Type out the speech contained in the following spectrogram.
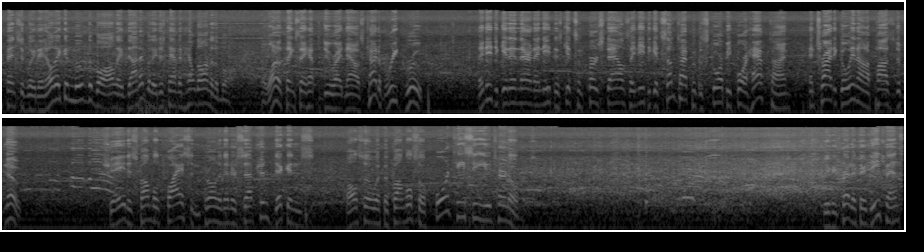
offensively. They know they can move the ball. They've done it, but they just haven't held on to the ball. But one of the things they have to do right now is kind of regroup. They need to get in there and they need to get some first downs. They need to get some type of a score before halftime and try to go in on a positive note. Schade has fumbled twice and thrown an interception. Dickens also with a fumble, so four TCU turnovers. You can credit their defense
